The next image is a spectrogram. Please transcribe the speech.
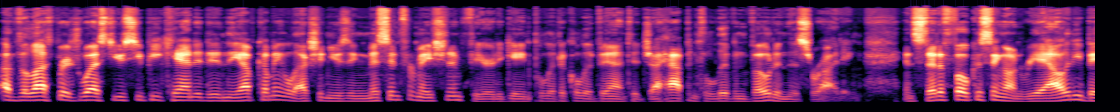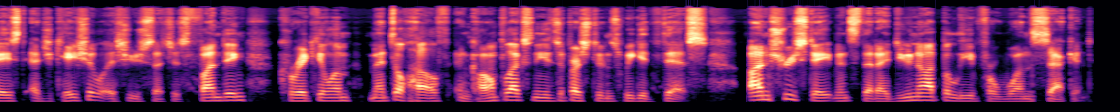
of the Lethbridge West UCP candidate in the upcoming election using misinformation and fear to gain political advantage. I happen to live and vote in this riding. Instead of focusing on reality based educational issues such as funding, curriculum, mental health, and complex needs of our students, we get this untrue statements that I do not believe for one second.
